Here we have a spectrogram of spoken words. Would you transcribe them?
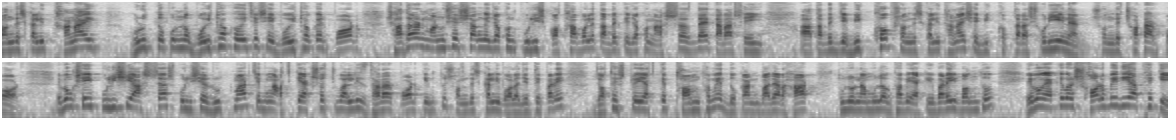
সন্দেশখালী থানায় গুরুত্বপূর্ণ বৈঠক হয়েছে। সেই বৈঠকের পর সাধারণ মানুষের সঙ্গে যখন পুলিশ কথা বলে, তাদেরকে যখন আশ্বাস দেয়, তারা সেই তাদের যে বিক্ষোভ সন্দেশখালী থানায়, সেই বিক্ষোভ তারা সরিয়ে নেন সন্ধ্যে ছটার পর। এবং সেই পুলিশি আশ্বাস, পুলিশের রুট মার্চ এবং আজকে একশো চুয়াল্লিশ ধারার পর কিন্তু সন্দেশখালী বলা যেতে পারে, যথেষ্টই আজকে থমথমে দোকান বাজার হাট তুলনামূলকভাবে একেবারেই বন্ধ এবং একেবারে সরবেরিয়া থেকে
